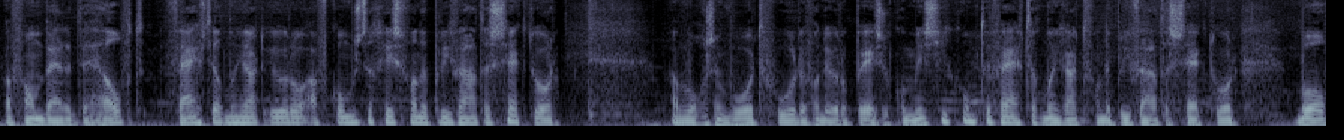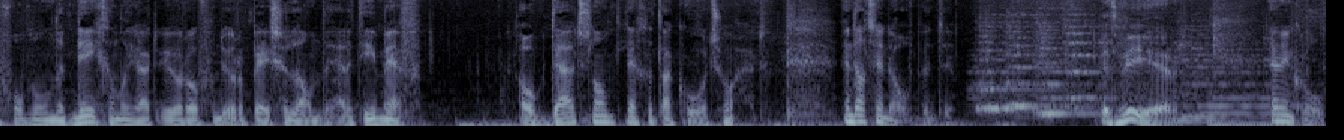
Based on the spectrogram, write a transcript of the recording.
waarvan bijna de helft, 50 miljard euro, afkomstig is van de private sector. Maar volgens een woordvoerder van de Europese Commissie komt de 50 miljard van de private sector bovenop de 109 miljard euro van de Europese landen en het IMF. Ook Duitsland legt het akkoord zo uit. En dat zijn de hoofdpunten. Het weer. En Krol.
